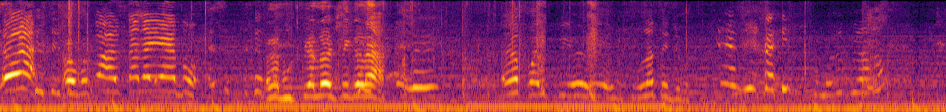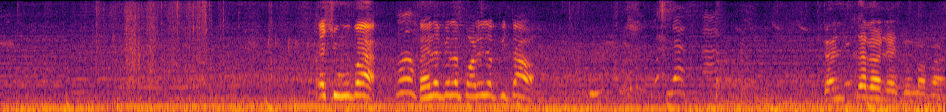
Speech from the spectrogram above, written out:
એ ઓ બતો હાલતા નહીં આ અરે બૂટ પેલો એટલી ગળા. એ પઈ પી બોલા તે જો એ પીવા એ શુભા હા. પેલા પડી દો પિતા જલ્દી કરો લે શુભા બા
